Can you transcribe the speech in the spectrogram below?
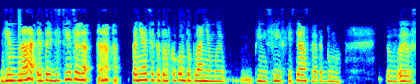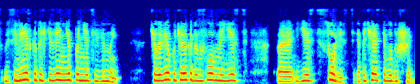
вина – это действительно понятие, которое в каком-то плане мы принесли из христианства, я так думаю. Э, с еврейской точки зрения нет понятия вины. Человек, у человека, безусловно, есть, э, есть совесть, это часть его души.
